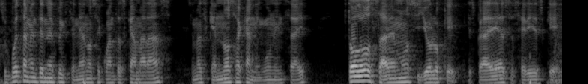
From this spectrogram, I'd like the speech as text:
supuestamente Netflix tenía no sé cuántas cámaras, se me hace que no saca ningún insight. Todos sabemos y yo lo que esperaría de esa serie es que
